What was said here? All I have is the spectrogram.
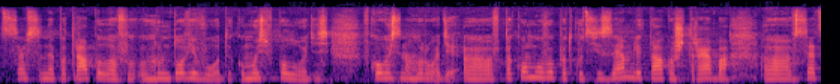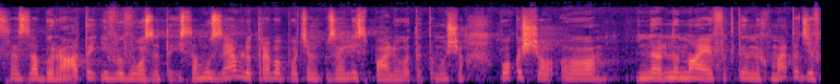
це все не потрапило в ґрунтові води, комусь в колодязь, в когось на городі. Е, в такому випадку ці землі також треба е, все це забирати і вивозити. І саму землю треба потім взагалі спалювати, тому що поки що. е, Немає ефективних методів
